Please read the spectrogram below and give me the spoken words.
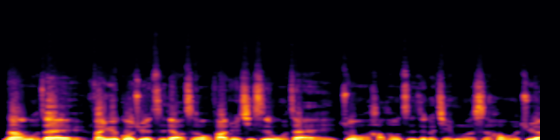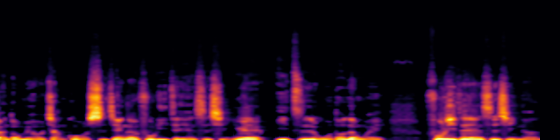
那我在翻阅过去的资料之后，我发觉其实我在做好投资这个节目的时候，我居然都没有讲过时间跟复利这件事情，因为一直我都认为复利这件事情呢。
